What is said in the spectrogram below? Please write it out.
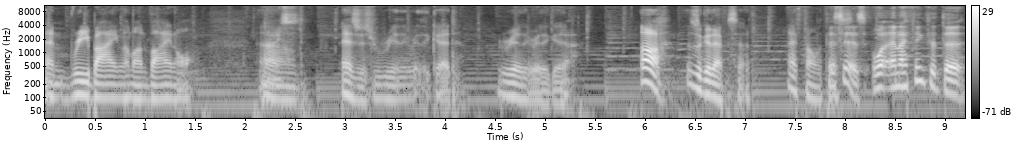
and rebuying them on vinyl. Mm-hmm. Nice. Um, it's just really, really good. Really, really good. Yeah. Oh, this was a good episode. I had fun with this. This is well, and I think that the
